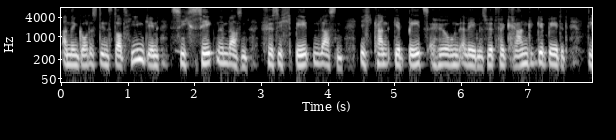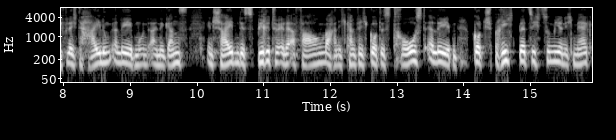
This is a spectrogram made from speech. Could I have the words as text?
an den Gottesdienst dorthin gehen, sich segnen lassen, für sich beten lassen. Ich kann Gebetserhörungen erleben. Es wird für Kranke gebetet, die vielleicht Heilung erleben und eine ganz entscheidende spirituelle Erfahrung machen. Ich kann vielleicht Gottes Trost erleben. Gott spricht plötzlich zu mir und ich merke,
